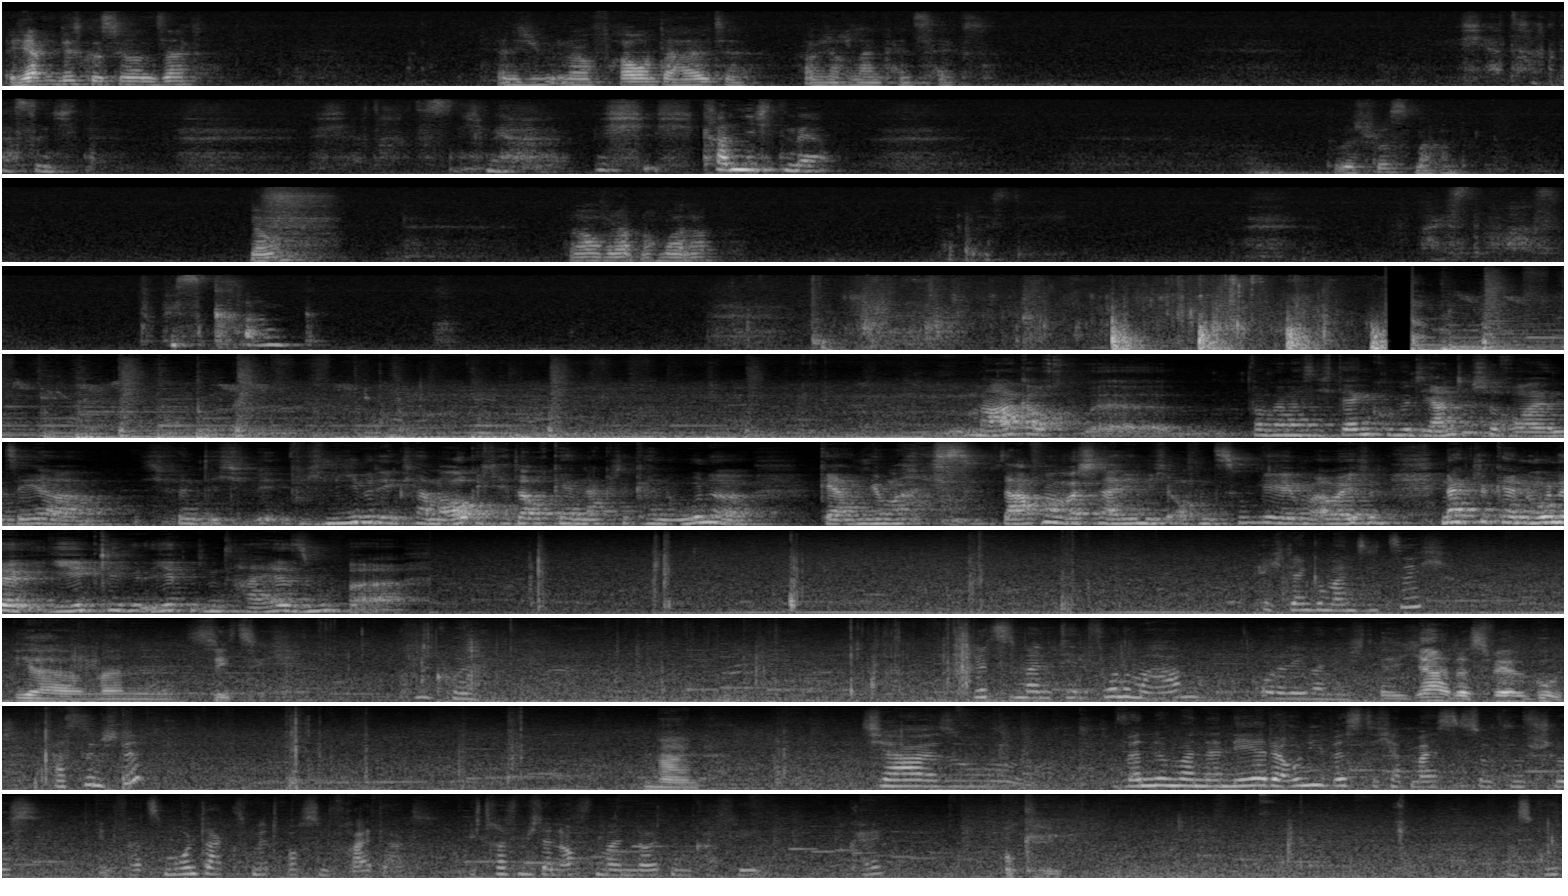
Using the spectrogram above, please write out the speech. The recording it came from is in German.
Ich habe die Diskussion satt. Wenn ich mich mit einer Frau unterhalte, habe ich noch lange keinen Sex. Ich ertrage das nicht. Ich ertrage das nicht mehr. Ich, ich kann nicht mehr. Du willst Schluss machen. Ja? Hör auf, verdammt nochmal ab. Verpiss dich. Weißt du was? Du bist krank. Mag auch, äh, wenn man das nicht denkt, komödiantische Rollen sehr. Ich finde, ich, ich liebe den Klamauk. Ich hätte auch gerne Nackte Kanone gern gemacht. Das darf man wahrscheinlich nicht offen zugeben, aber ich finde Nackte Kanone jeglichen, jeden Teil super. Ich denke, man sieht sich. Ja, man sieht sich. Cool. Willst du meine Telefonnummer haben oder lieber nicht? Äh, Ja, das wäre gut. Hast du einen Stift? Nein. Tja, also wenn du mal in der Nähe der Uni bist, ich habe meistens um fünf Schluss. Jedenfalls montags, mittwochs und freitags. Ich treffe mich dann oft mit meinen Leuten im Café. Okay? Okay. Mach's gut.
